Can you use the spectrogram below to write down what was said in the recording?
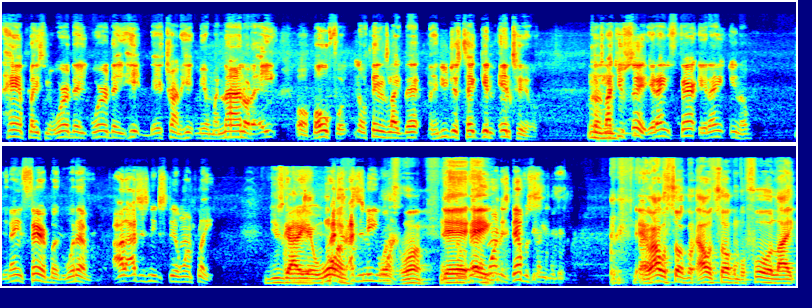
hand placement? Where they where they hitting? They're trying to hit me on my nine or the eight or both, or you know things like that. And you just take getting intel because, Mhm. like you said, it ain't fair. It ain't you know, it ain't fair. But whatever. I, I just need to steal one plate. you just gotta get I one. just, I just need one. One. one. And Yeah. so that hey. one is devastating. Yeah, I was talking. I was talking before, like,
